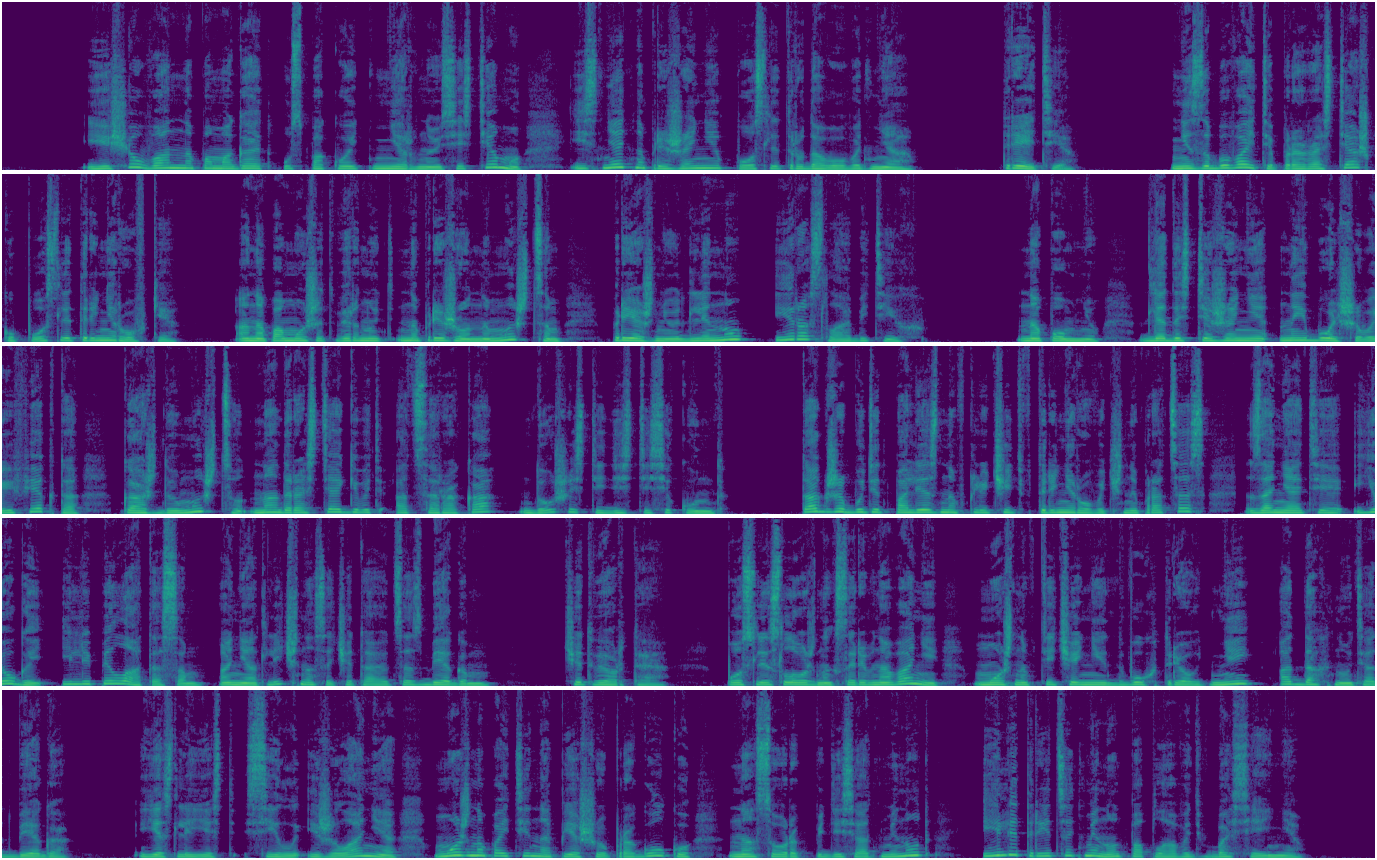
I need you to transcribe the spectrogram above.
Еще ванна помогает успокоить нервную систему и снять напряжение после трудового дня. Третье. Не забывайте про растяжку после тренировки. Она поможет вернуть напряженным мышцам прежнюю длину и расслабить их. Напомню, для достижения наибольшего эффекта каждую мышцу надо растягивать от 40 до 60 секунд. Также будет полезно включить в тренировочный процесс занятия йогой или пилатесом, они отлично сочетаются с бегом. Четвертое. После сложных соревнований можно в течение двух-трех дней отдохнуть от бега. Если есть силы и желание, можно пойти на пешую прогулку на 40-50 минут или 30 минут поплавать в бассейне.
